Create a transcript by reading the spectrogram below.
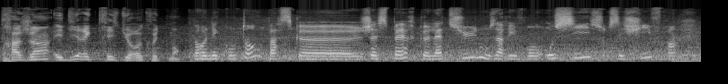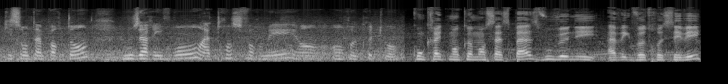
Tragin est directrice du recrutement. On est content parce que j'espère que là-dessus, nous arriverons aussi, sur ces chiffres qui sont importants, nous arriverons à transformer en, en recrutement. Concrètement, comment ça se passe? Vous venez avec votre CV,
